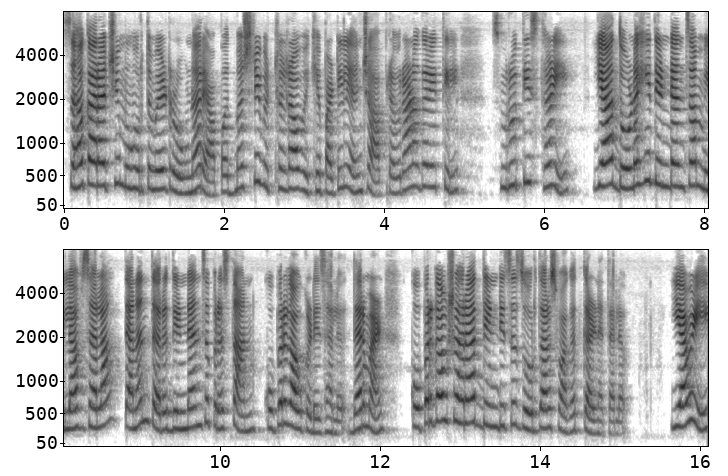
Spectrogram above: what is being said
सहकाराची मुहूर्तमेढ रोवणाऱ्या पद्मश्री विठ्ठलराव विखे पाटील यांच्या प्रवरानगर येथील स्मृतीस्थळी या दोनही दिंड्यांचा मिलाफ झाला. त्यानंतर दिंड्यांचं प्रस्थान कोपरगावकडे झालं. दरम्यान कोपरगाव शहरात दिंडीचं जोरदार स्वागत करण्यात आलं. यावेळी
